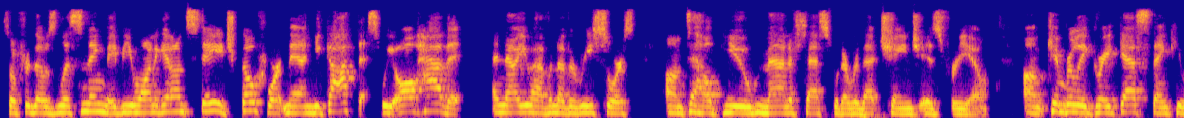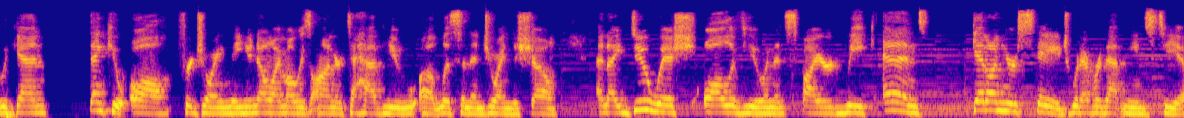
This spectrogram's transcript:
So for those listening, maybe you want to get on stage, go for it, man. You got this. We all have it. And now you have another resource um, to help you manifest whatever that change is for you. Um, Kimberly, great guest. Thank you again. Thank you all for joining me. You know, I'm always honored to have you uh, listen and join the show. And I do wish all of you an inspired week and get on your stage, whatever that means to you.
